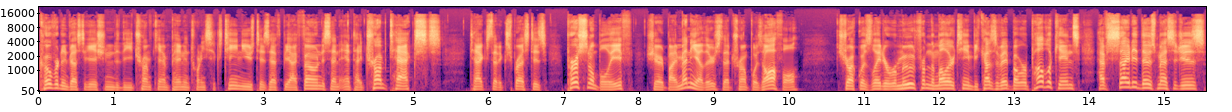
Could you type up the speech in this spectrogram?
covert investigation into the Trump campaign in 2016, used his FBI phone to send anti Trump texts, texts that expressed his personal belief, shared by many others, that Trump was awful. Strzok was later removed from the Mueller team because of it, but Republicans have cited those messages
